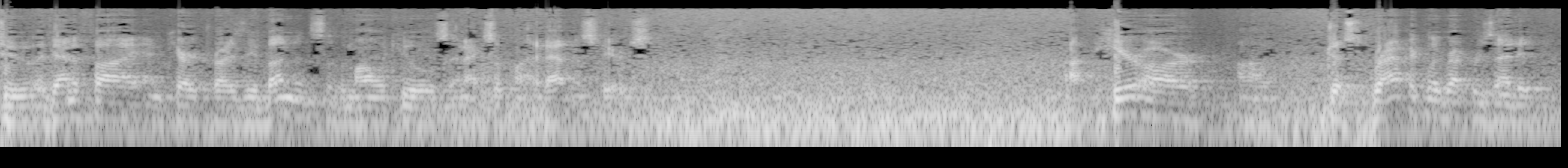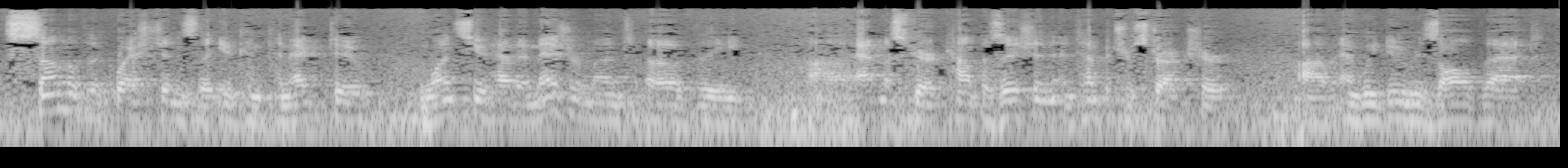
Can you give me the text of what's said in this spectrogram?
to identify and characterize the abundance of the molecules in exoplanet atmospheres. Uh, here are uh, just graphically represented some of the questions that you can connect to once you have a measurement of the uh, atmospheric composition and temperature structure, um, and we do resolve that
